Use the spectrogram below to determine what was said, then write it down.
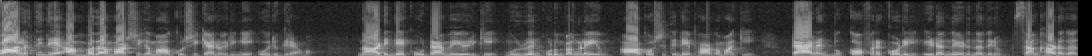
പാലത്തിന്റെ അമ്പതാം വാർഷികം ആഘോഷിക്കാൻ ഒരുങ്ങി ഒരു ഗ്രാമം. നാടിന്റെ കൂട്ടായ്മയൊരുക്കി മുഴുവൻ കുടുംബങ്ങളെയും ആഘോഷത്തിന്റെ ഭാഗമാക്കി ടാലന്റ് ബുക്ക് ഓഫ് റെക്കോർഡിൽ ഇടം നേടുന്നതിനും സംഘാടകർ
